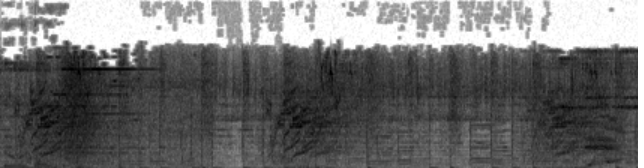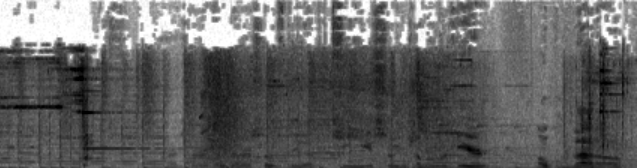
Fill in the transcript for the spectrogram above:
too. That. Yeah. Alright, so we got ourselves the uh, keys, so we can come over here, open that up.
